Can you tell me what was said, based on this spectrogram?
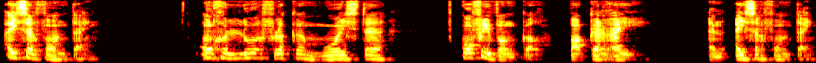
Eiserfontein. Ongelooflike mooiste koffiewinkel, bakkery in Eiserfontein.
